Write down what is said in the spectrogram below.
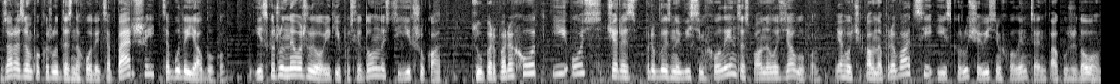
Зараз я вам покажу, де знаходиться перший, це буде яблуко. І скажу, неважливо в якій послідовності їх шукати. Супер переход, і ось через приблизно 8 хвилин заспавнилось яблуко. Я його чекав на приватці і скажу, що 8 хвилин це не так уже довго.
